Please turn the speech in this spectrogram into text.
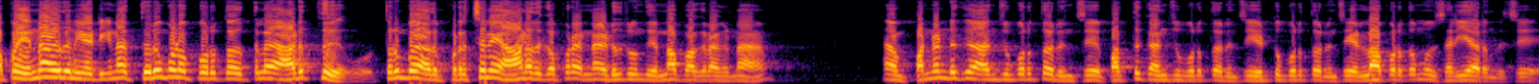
அப்ப என்ன ஆகுதுன்னு கேட்டீங்கன்னா திருமண பொருத்தத்துல அடுத்து திரும்ப அது பிரச்சனை ஆனதுக்கு அப்புறம் என்ன எடுத்துட்டு வந்து என்ன பாக்குறாங்கன்னா பன்னெண்டுக்கு அஞ்சு பொருத்தம் இருந்துச்சு பத்துக்கு அஞ்சு பொருத்தம் இருந்துச்சு எட்டு பொருத்தம் இருந்துச்சு எல்லா பொருத்தமும் சரியா இருந்துச்சு.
